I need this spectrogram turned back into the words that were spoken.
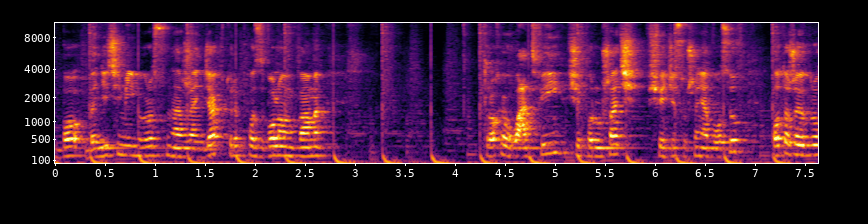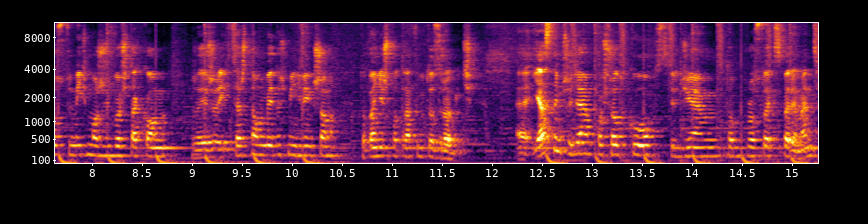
bo będziecie mieli po prostu narzędzia, które pozwolą Wam trochę łatwiej się poruszać w świecie suszenia włosów, po to, żeby po prostu mieć możliwość taką, że jeżeli chcesz tą objętość mieć większą, to będziesz potrafił to zrobić. E, Ja z tym przedziałem po środku stwierdziłem to po prostu eksperyment.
